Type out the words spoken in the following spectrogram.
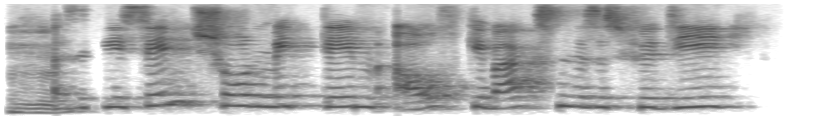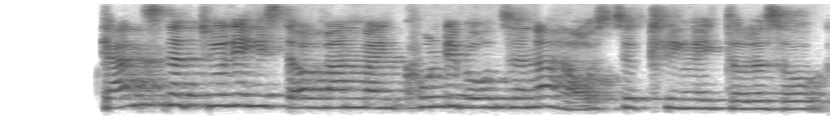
Mhm. Also die sind schon mit dem aufgewachsen, dass es für die ganz natürlich ist, auch wenn mein Kunde bei uns an der Haustür klingelt oder so.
